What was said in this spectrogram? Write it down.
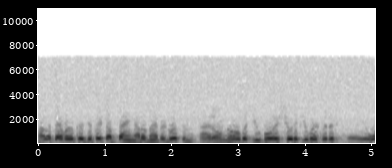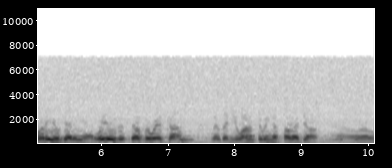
How the devil could you take the bang out of nitroglycerin? I don't know, but you boys should if you work with it. Hey, what are you getting at? We use the stuff the way it comes. Well, then you aren't doing a thorough job. Oh, well,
